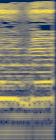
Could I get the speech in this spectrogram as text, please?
घर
